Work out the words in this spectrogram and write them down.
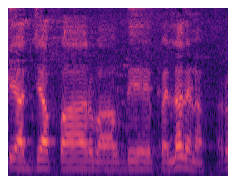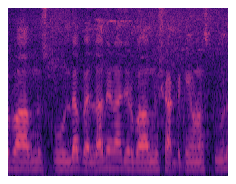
ਤੇ ਅੱਜ ਆਪਾਂ ਰਬਾਬ ਦੇ ਪਹਿਲਾ ਦਿਨ, ਰਬਾਬ ਨੂੰ ਸਕੂਲ ਦਾ ਪਹਿਲਾ ਦਿਨ ਅੱਜ ਰਬਾਬ ਨੂੰ ਛੱਡ ਕੇ ਆਉਣਾ ਸਕੂਲ,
